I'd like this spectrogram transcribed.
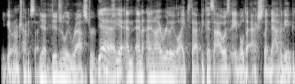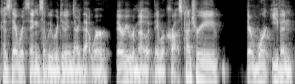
you get what I'm trying to say. Yeah, digitally rastered. Yeah, maps, yeah, and and and I really liked that because I was able to actually navigate because there were things that we were doing there that were very remote. They were cross country. There weren't even,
